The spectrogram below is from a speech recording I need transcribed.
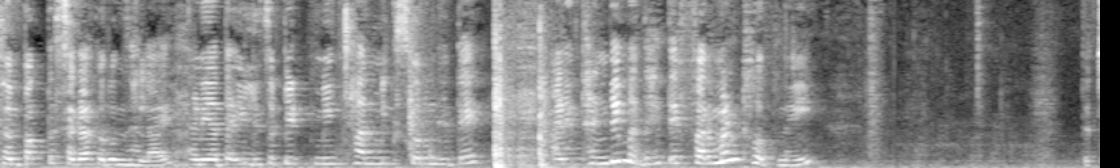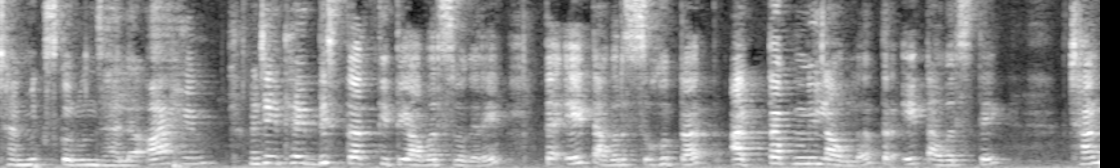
स्वयंपाक तर सगळा करून झाला आहे आणि आता इलीचं पीठ मी छान मिक्स करून घेते. आणि थंडीमध्ये ते फर्मंट होत नाही. तर छान मिक्स करून झालं आहे. म्हणजे इथे दिसतात किती आवर्स वगैरे. तर एट आवर्स होतात. आत्ता मी लावलं तर एट आवर्स ते छान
